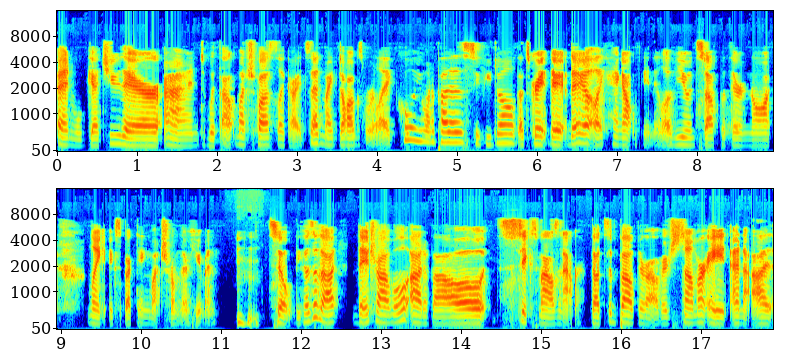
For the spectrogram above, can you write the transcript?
and will get you there and without much fuss. Like I had said, my dogs were like, cool, you want to pet us? If you don't, that's great. They, they like hang out with me and they love you and stuff, but they're not like expecting much from their human. Mhm. So because of that, they travel at about six miles an hour. That's about their average. Some are eight, and I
